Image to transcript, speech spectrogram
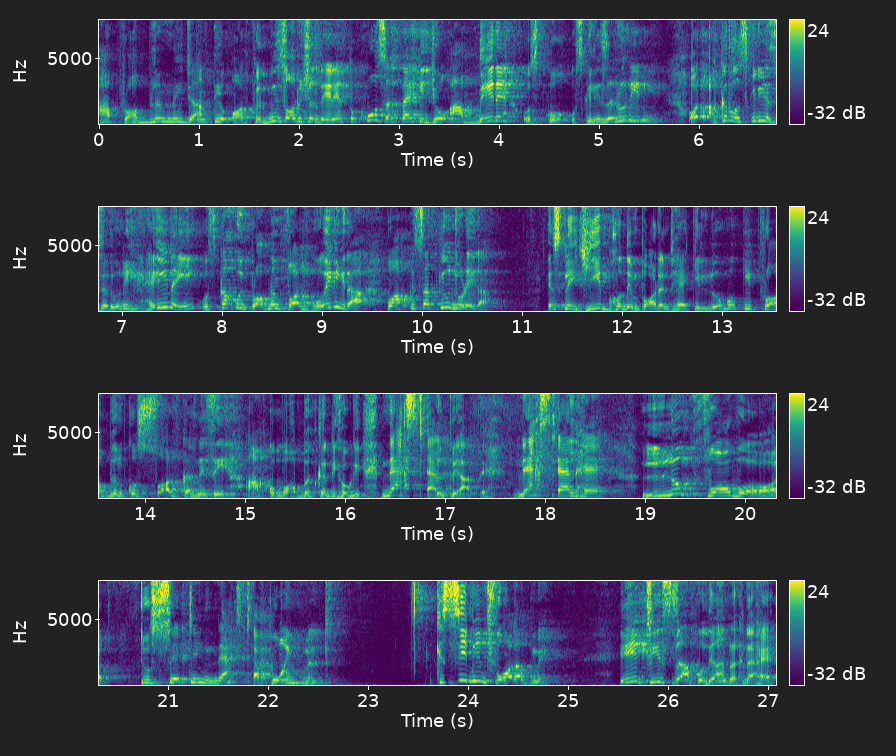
आप प्रॉब्लम नहीं जानते और फिर भी सॉल्यूशन दे रहे हैं तो हो सकता है कि जो आप दे रहे हैं, उसको, उसके लिए ज़रूरी नहीं है। और अगर उसके लिए ज़रूरी है ही नहीं, उसका कोई प्रॉब्लम सॉल्व हो ही नहीं रहा, वो आपके साथ क्यों जुड़ेगा? इसलिए ये बहुत इंपॉर्टेंट है कि लोगों की प्रॉब्लम को सॉल्व करने से आपको मोहब्बत करनी होगी। नेक्स्ट एल पे आते हैं। नेक्स्ट एल है look forward to setting next appointment किसी भी फॉलोअप में एक चीज़ पे आपको ध्यान रखना है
